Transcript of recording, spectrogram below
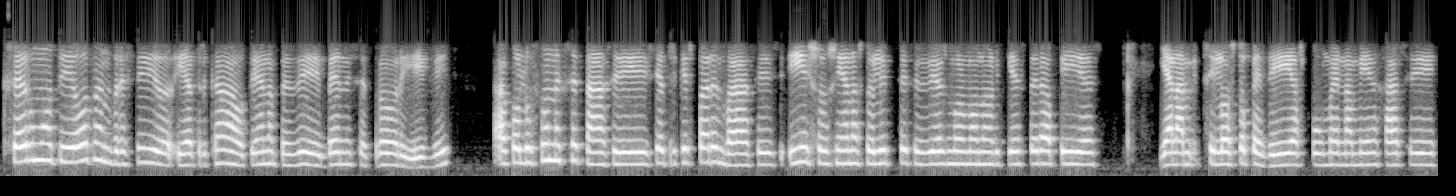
ξέρουμε ότι όταν βρεθεί ιατρικά ότι ένα παιδί μπαίνει σε πρόορη ήδη, ακολουθούν εξετάσεις, ιατρικές παρεμβάσεις, ίσως η αναστολή της εφηβείας με ορμονολογικέ θεραπείες για να ψηλώσει το παιδί, ας πούμε, να μην χάσει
